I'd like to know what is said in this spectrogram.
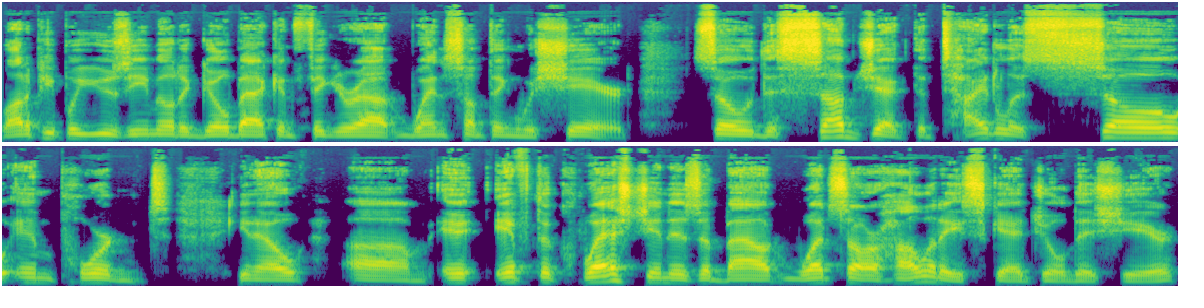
A lot of people use email to go back and figure out when something was shared. So the subject, the title is so important. You know, um, if, if the question is about what's our holiday schedule this year,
